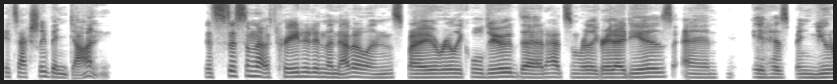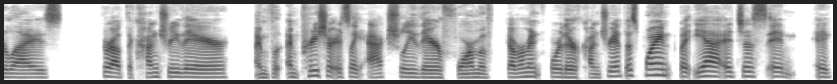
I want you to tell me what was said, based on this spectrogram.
it's actually been done. It's a system that was created in the Netherlands by a really cool dude that had some really great ideas, and it has been utilized throughout the country there. I'm I'm pretty sure it's like actually their form of government for their country at this point. But yeah, it just it it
